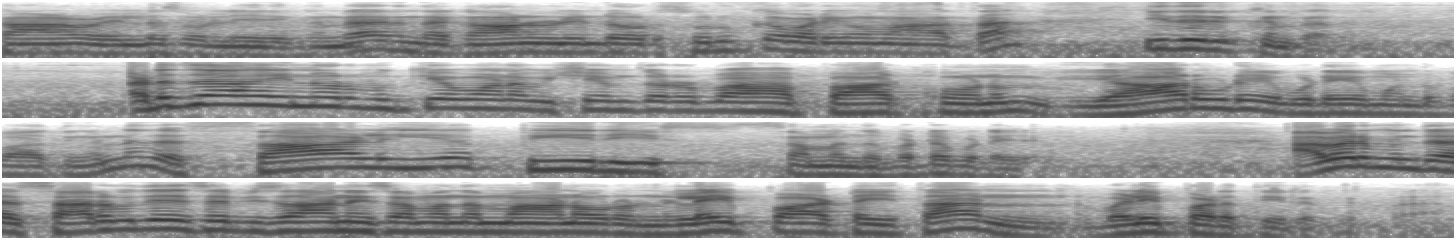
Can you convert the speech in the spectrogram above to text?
காணொலியில் சொல்லியிருக்கின்றார். இந்த காணொலியின் ஒரு சுருக்க வடிவமாகத்தான் இது இருக்கின்றது. அடுத்ததாக இன்னொரு முக்கியமான விஷயம் தொடர்பாக பார்க்கணும். யாருடைய விடயம் என்று பார்த்தீங்கன்னா இந்த சாலிய பீரிஸ் சம்பந்தப்பட்ட விடயம். அவரும் இந்த சர்வதேச விசாரணை சம்பந்தமான ஒரு நிலைப்பாட்டை தான் வெளிப்படுத்தியிருக்கிறார்.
